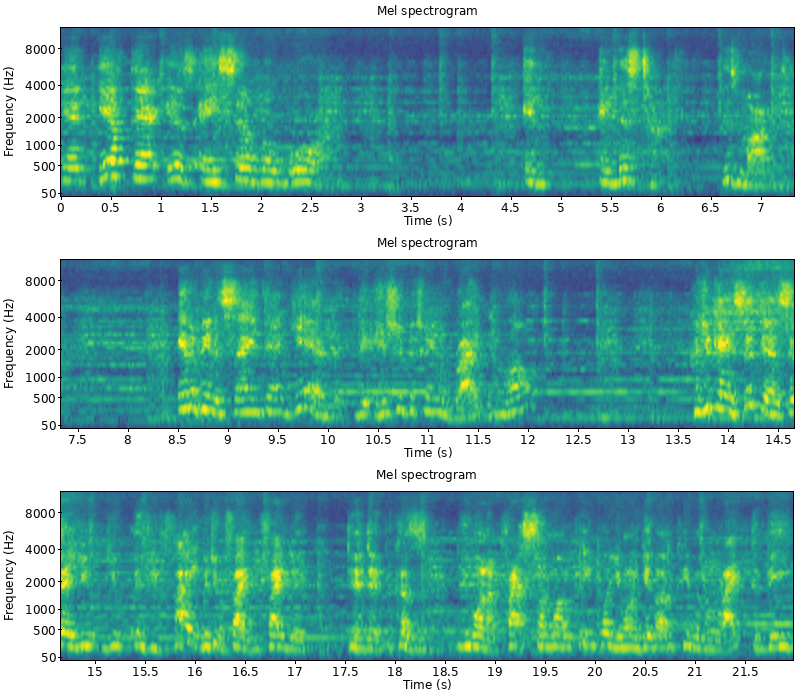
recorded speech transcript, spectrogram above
And if there is a civil war in in this time, this modern time, it'll be the same thing again, the, the issue between right and wrong. Because you can't sit there and say you you if you fight, but you fight, you fight to, to, to, because you want to oppress some other people, you want to give other people the right to be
